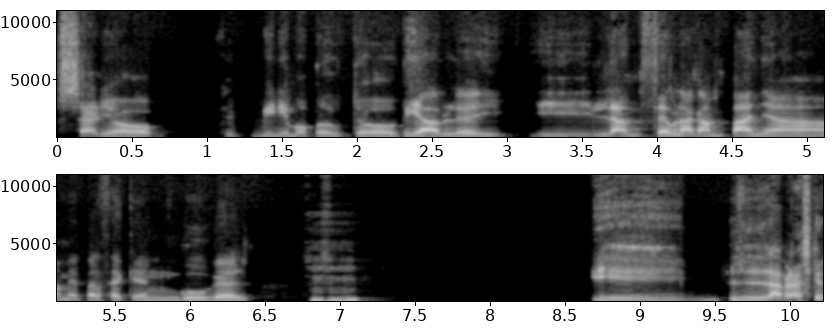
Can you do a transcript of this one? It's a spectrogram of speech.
salió el mínimo producto viable y, lancé una campaña, me parece que en Google, y la verdad es que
